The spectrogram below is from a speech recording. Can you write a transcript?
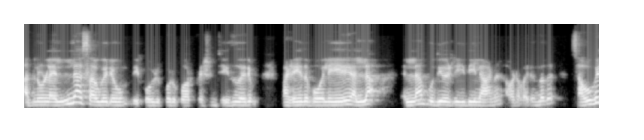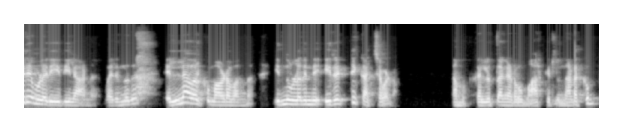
അതിനുള്ള എല്ലാ സൗകര്യവും ഈ കോഴിക്കോട് കോർപ്പറേഷൻ ചെയ്തു തരും. പഴയതുപോലെയേ അല്ല. എല്ലാം പുതിയൊരു രീതിയിലാണ് അവിടെ വരുന്നത്. സൗകര്യമുള്ള രീതിയിലാണ് വരുന്നത്. എല്ലാവർക്കും അവിടെ വന്ന് ഇന്നുള്ളതിന്റെ ഇരട്ടി കച്ചവടം നമുക്ക് കല്ലുത്താങ്കടവ് മാർക്കറ്റിൽ നടക്കും.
